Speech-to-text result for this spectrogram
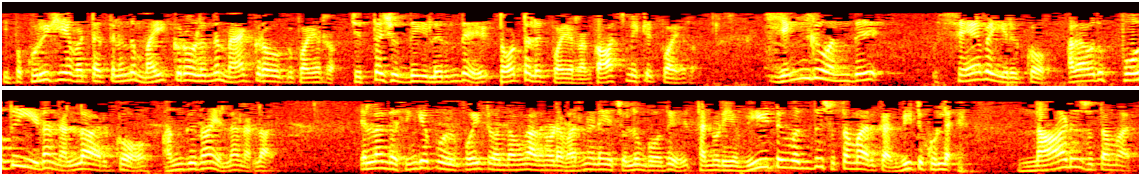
இப்ப குறுகிய வட்டத்திலிருந்து மைக்ரோல இருந்து மேக்ரோவுக்கு போயிடுறோம். சித்த சுத்தியிலிருந்து டோட்டலுக்கு போயிடுறோம். காஸ்மிக்கு போயிடுறோம். எங்கு வந்து சேவை இருக்கோ அதாவது பொது இடம் நல்லா இருக்கோ அங்குதான் எல்லாம் நல்லா இருக்கும். எல்லாம் இந்த சிங்கப்பூர் போயிட்டு வந்தவங்க அதனோட வர்ணனையை சொல்லும் போது தன்னுடைய வீடு வந்து சுத்தமா இருக்காது. வீட்டுக்குள்ள. நாடு சுத்தமா இருக்கு.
